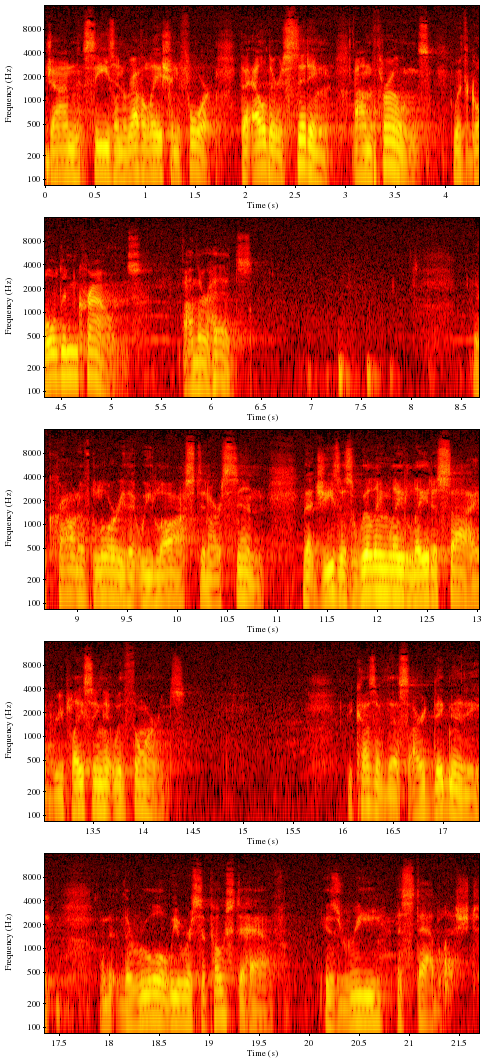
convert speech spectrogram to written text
John sees in Revelation 4 the elders sitting on thrones with golden crowns on their heads. The crown of glory that we lost in our sin, that Jesus willingly laid aside, replacing it with thorns. Because of this, our dignity and the rule we were supposed to have is reestablished.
